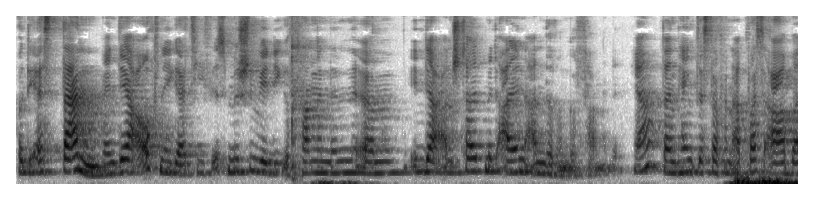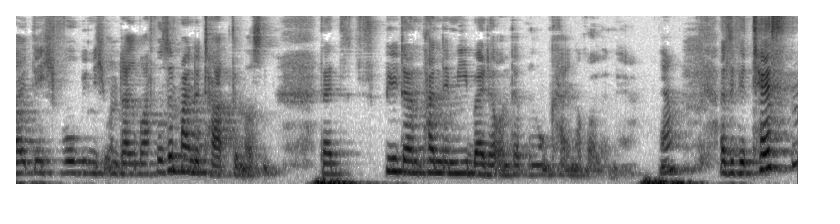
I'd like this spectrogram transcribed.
Und erst dann, wenn der auch negativ ist, mischen wir die Gefangenen ähm, in der Anstalt mit allen anderen Gefangenen. Ja? Dann hängt es davon ab, was arbeite ich, wo bin ich untergebracht, wo sind meine Tatgenossen. Da spielt dann Pandemie bei der Unterbringung keine Rolle mehr. Ja? Also wir testen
